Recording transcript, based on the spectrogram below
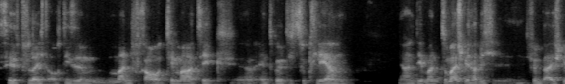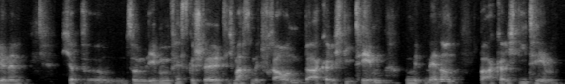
das hilft vielleicht auch, diese Mann-Frau-Thematik äh, endgültig zu klären. Ja, indem man, zum Beispiel habe ich, ich will ein Beispiel nennen, ich habe ähm, so im Leben festgestellt, ich mache mit Frauen, beackere ich die Themen und mit Männern beackere ich die Themen.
